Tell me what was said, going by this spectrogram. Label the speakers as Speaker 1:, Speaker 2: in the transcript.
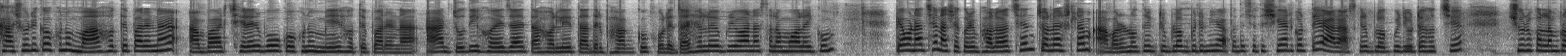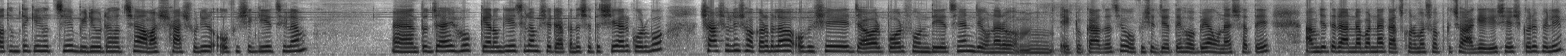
Speaker 1: শাশুড়ি কখনো মা হতে পারে না, আবার ছেলের বউ কখনো মেয়ে হতে পারে না। আর যদি হয়ে যায়, তাহলে তাদের ভাগ্য খুলে যায়। হ্যালো এভরিওয়ান আসসালামু আলাইকুম। কেমন আছেন? আশা করি ভালো আছেন। চলে আসলাম আবারও নতুন একটি ব্লগ ভিডিও নিয়ে আপনাদের সাথে শেয়ার করতে। আর আজকের ব্লগ ভিডিওটা হচ্ছে, শুরু করলাম প্রথম থেকে হচ্ছে, ভিডিওটা হচ্ছে আমার শাশুড়ির অফিসে গিয়েছিলাম। তো যাই হোক, কেন গিয়েছিলাম সেটা আপনাদের সাথে শেয়ার করব। শাশুড়ি সকালবেলা অফিসে যাওয়ার পর ফোন দিয়েছেন যে ওনার একটু কাজ আছে অফিসে যেতে হবে ওনার সাথে। আমি যাতে রান্নাবান্না, কাজকর্ম সব কিছু আগে আগে শেষ করে ফেলি।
